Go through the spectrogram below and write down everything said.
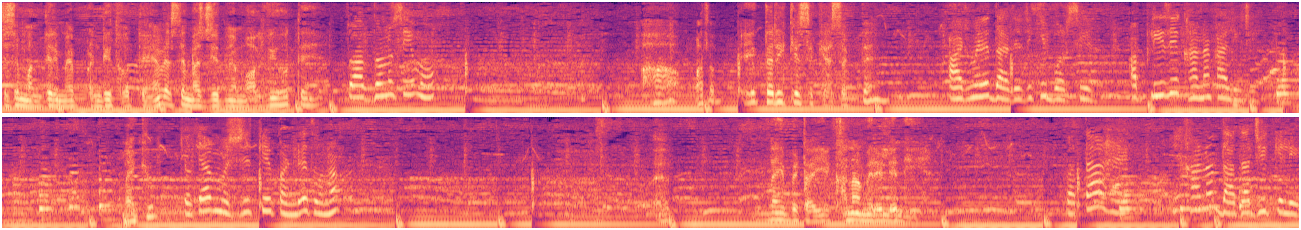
जैसे मंदिर में पंडित होते हैं वैसे मस्जिद में मौलवी होते हैं। तो आप दोनों सेम हो? हाँ मतलब एक तरीके से कह सकते हैं। आज मेरे दादाजी की बरसी है। आप प्लीज़ ये खाना खा लीजिए। मैं क्यों? क्योंकि आप मस्जिद के पंडित हो ना। नहीं बेटा ये खाना मेरे लिए नहीं है। पता है ये खाना दादाजी के लिए।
